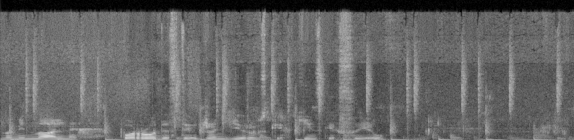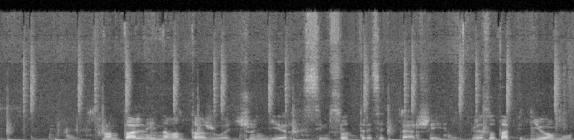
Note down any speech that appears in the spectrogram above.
номінальних породистих джондіровських кінських сил. Фронтальний навантажувач Deere 731, висота підйому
